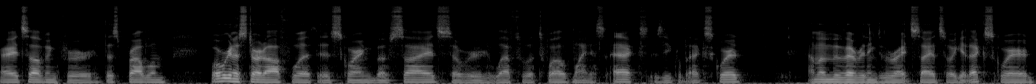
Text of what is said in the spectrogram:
All right, solving for this problem. What we're going to start off with is squaring both sides. So we're left with 12 minus x is equal to x squared. I'm going to move everything to the right side so I get x squared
